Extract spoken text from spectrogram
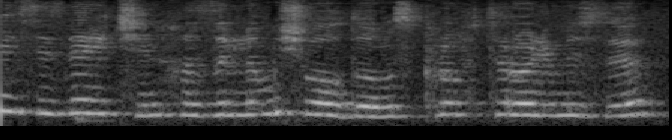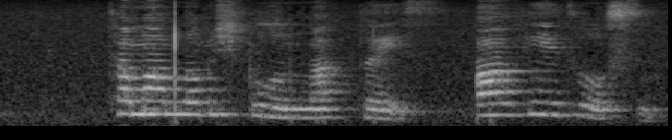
Bugün sizler için hazırlamış olduğumuz profiterolümüzü tamamlamış bulunmaktayız. Afiyet olsun.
